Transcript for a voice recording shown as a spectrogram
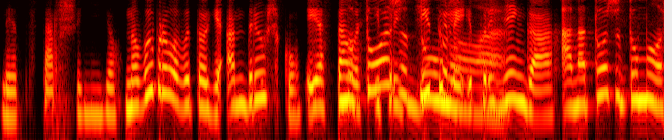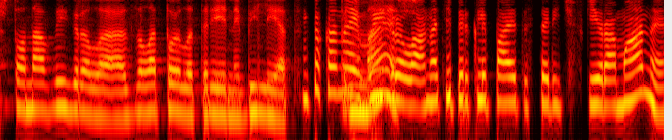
лет старше нее. Но выбрала в итоге Андрюшку и осталась и при титуле, думала, и при деньгах. Она тоже думала, что она выиграла золотой лотерейный билет. Ну так она Понимаешь? и выиграла. Она теперь клепает исторические романы,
